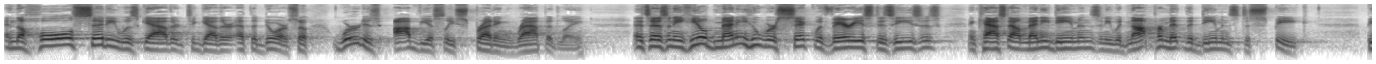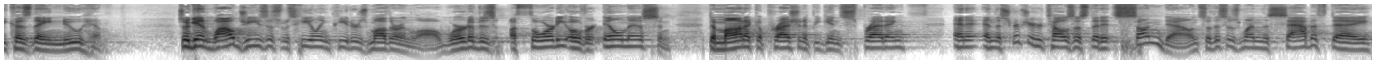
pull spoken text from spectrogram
and the whole city was gathered together at the door. So, word is obviously spreading rapidly. It says, And he healed many who were sick with various diseases and cast out many demons, and he would not permit the demons to speak because they knew him. So, again, while Jesus was healing Peter's mother in law, word of his authority over illness and demonic oppression, it begins spreading. And, it, and the scripture here tells us that it's sundown, so this is when the Sabbath day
